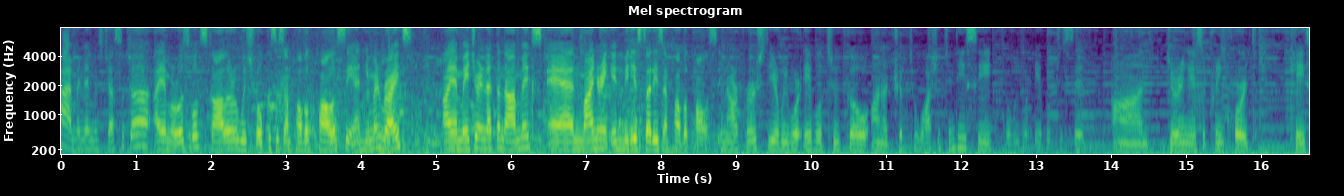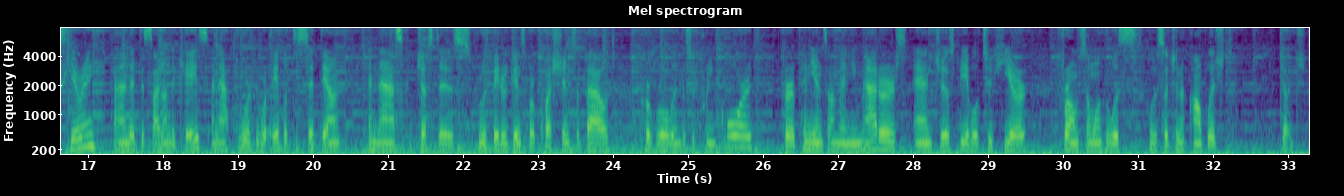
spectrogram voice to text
Hi, my name is Jessica. I am a Roosevelt Scholar which focuses on public policy and human rights. I am majoring in economics and minoring in media studies and public policy. In our first year, we were able to go on a trip to Washington, D.C., where we were able to sit on during a Supreme Court case hearing and decide on the case. And afterwards, we were able to sit down and ask Justice Ruth Bader Ginsburg questions about her role in the Supreme Court, her opinions on many matters, and just be able to hear from someone who was who was such an accomplished judge.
